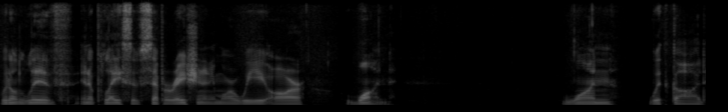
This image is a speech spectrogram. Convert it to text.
We don't live in a place of separation anymore. We are one. One with God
